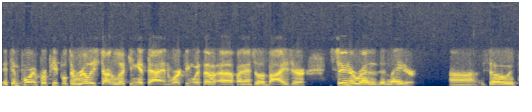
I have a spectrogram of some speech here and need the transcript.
it's important for people to really start looking at that and working with a, a financial advisor sooner rather than later. Uh, so it's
